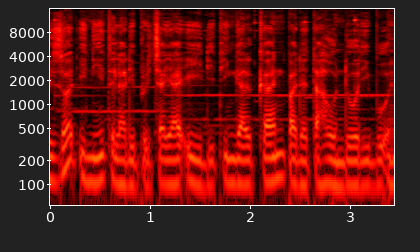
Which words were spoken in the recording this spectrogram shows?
Resort ini telah dipercayai ditinggalkan pada tahun 2016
